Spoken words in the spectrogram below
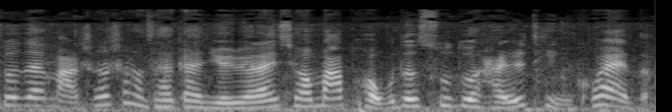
坐在马车上才感觉，原来小马跑步的速度还是挺快的。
